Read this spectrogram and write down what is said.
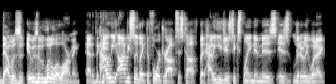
that was it was a little alarming out of the game. how gate. he obviously like the four drops is tough, but how you just explained him is is literally what I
